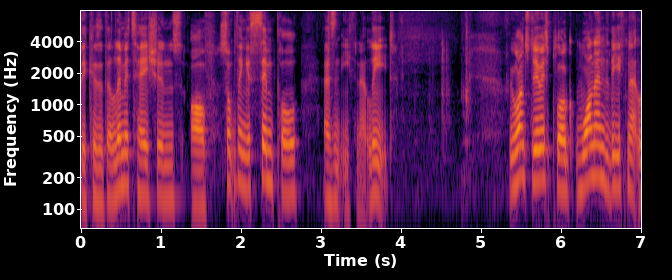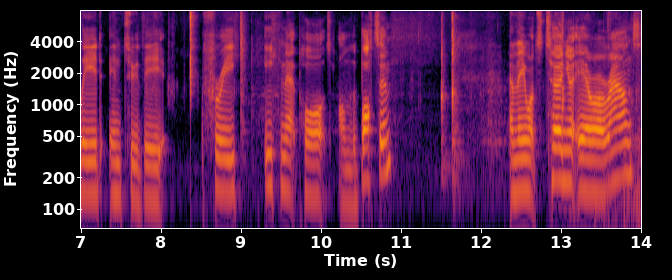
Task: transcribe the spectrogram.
because of the limitations of something as simple as an Ethernet lead. What we want to do is plug one end of the Ethernet lead into the free Ethernet port on the bottom. And then you want to turn your Eero around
